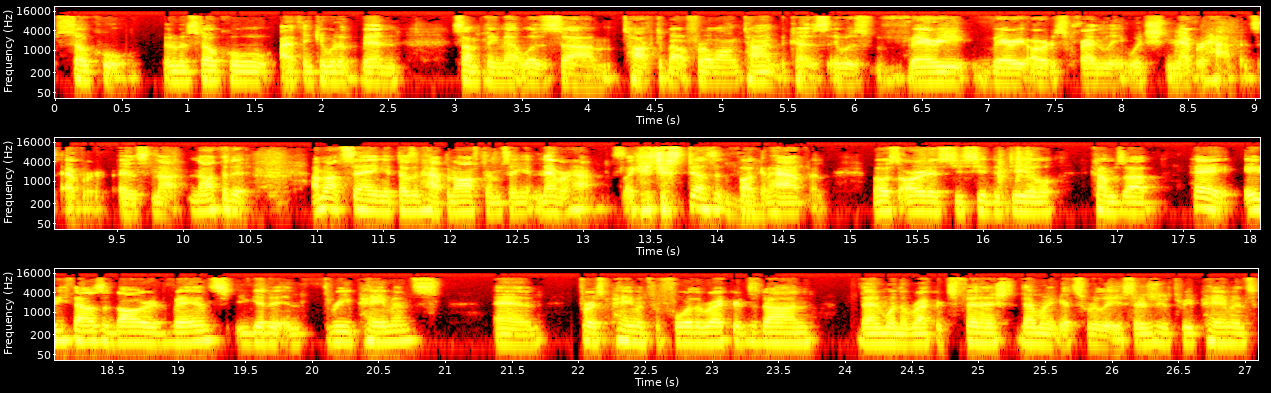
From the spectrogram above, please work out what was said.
so cool. It was so cool. I think it would have been something that was um, talked about for a long time because it was very, very artist friendly, which never happens ever. And it's not not that it. I'm not saying it doesn't happen often. I'm saying it never happens. Like it just doesn't mm-hmm. fucking happen. Most artists, you see the deal comes up. Hey, eighty thousand dollar advance. You get it in three payments, and first payments before the record's done then when the record's finished, then when it gets released. There's your three payments.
